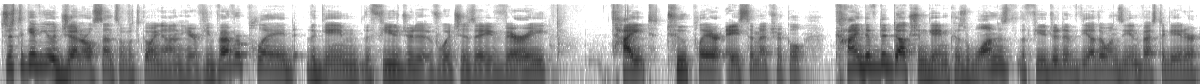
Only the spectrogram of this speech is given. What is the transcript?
just to give you a general sense of what's going on here, if you've ever played the game The Fugitive, which is a very tight two player asymmetrical kind of deduction game, because one is the fugitive, the other one's the investigator,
